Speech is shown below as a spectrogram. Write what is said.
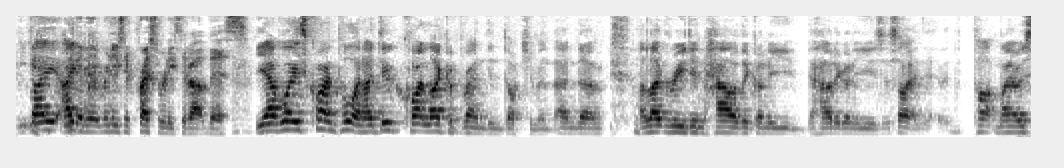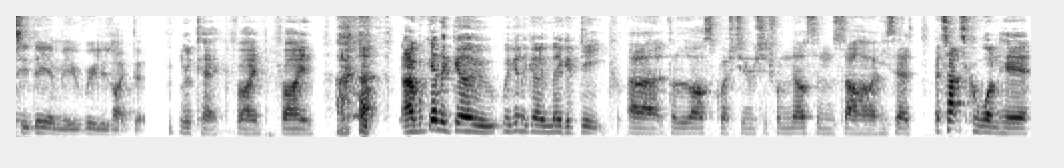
you, They- you're I- gonna release a press release about this? Yeah, well, it's quite important. I do quite like a branding document, and um, I like reading how they're gonna how they're gonna use it. So I, part my OCD in me really liked it. Okay, fine, fine. uh, we're gonna go. We're gonna go mega deep uh, for the last question, which is from Nelson Saha. He said, "A tactical one here.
